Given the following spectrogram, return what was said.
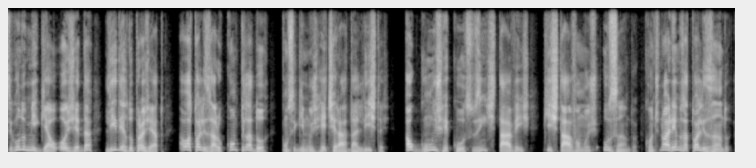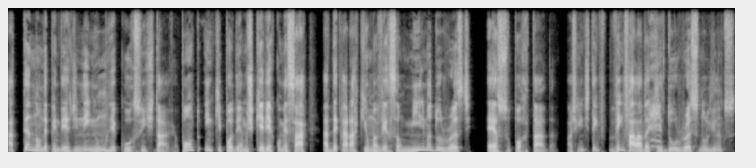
Segundo Miguel Ojeda, líder do projeto, ao atualizar o compilador, conseguimos retirar da lista alguns recursos instáveis que estávamos usando. Continuaremos atualizando até não depender de nenhum recurso instável. Ponto em que podemos querer começar a declarar que uma versão mínima do Rust é suportada. Acho que a gente tem, vem falado aqui do Rust no Linux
